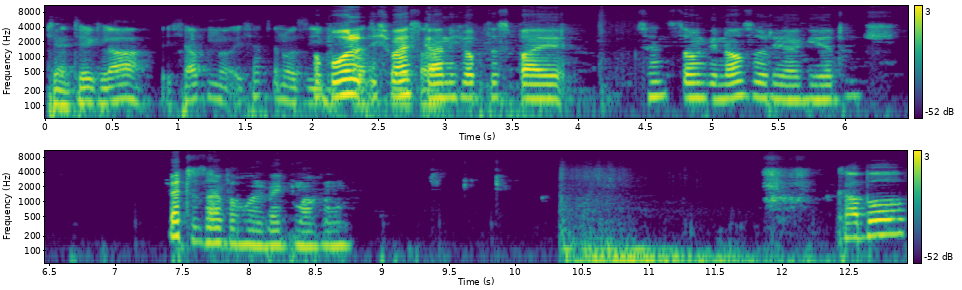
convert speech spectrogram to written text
TNT, klar. Ich habe nur, ich hatte nur sieben. Obwohl, ich weiß gar nicht, ob das bei Sandstone genauso reagiert. Ich werde das einfach mal wegmachen. Kabo.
